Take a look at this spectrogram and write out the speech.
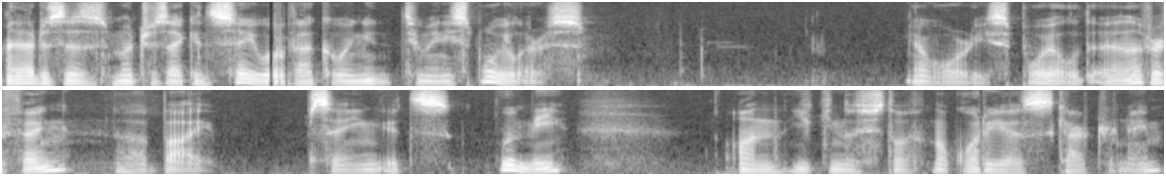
That is as much as I can say without going into many spoilers. I've already spoiled another thing uh, by saying it's me on Yuki no Shita no Qualia's character name.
